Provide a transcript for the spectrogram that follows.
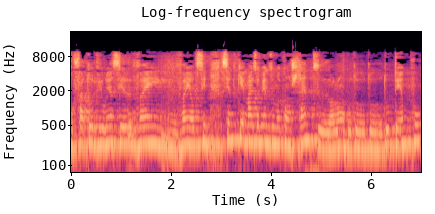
o fator violência vem, vem ao de cima, sendo que é mais ou menos uma constante ao longo do, do, do tempo.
